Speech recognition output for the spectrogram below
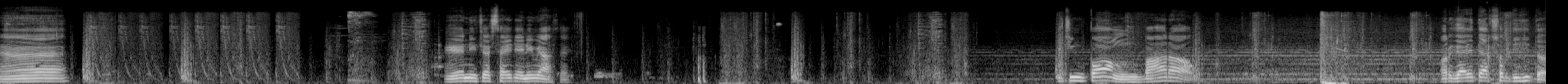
হ্যাঁ। এ, নিচের সাইড এনিমি আছে। পিচিং পং বাহার ওর গাড়িতে একশো দিছি তো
